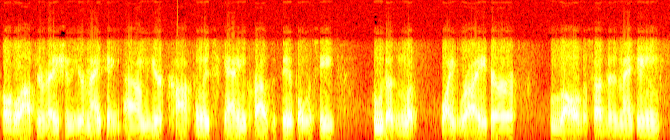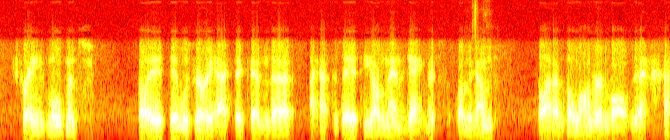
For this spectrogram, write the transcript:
total observation that you're making. Um, you're constantly scanning crowds of people to see who doesn't look quite right or who all of a sudden is making strange movements. So it, it was very hectic, and uh, I have to say it's a young man's game. It's something I'm glad I'm no longer involved in.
